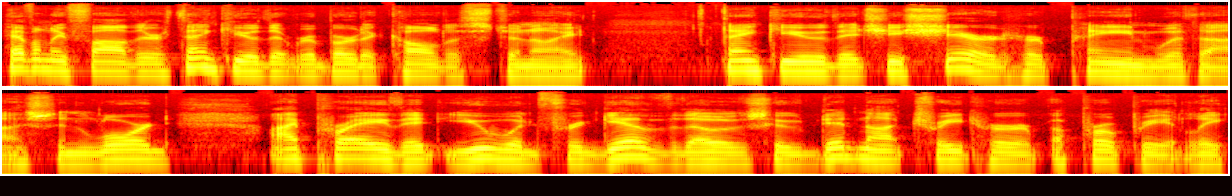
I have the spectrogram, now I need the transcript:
Heavenly Father, thank you that Roberta called us tonight. Thank you that she shared her pain with us. And Lord, I pray that you would forgive those who did not treat her appropriately,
